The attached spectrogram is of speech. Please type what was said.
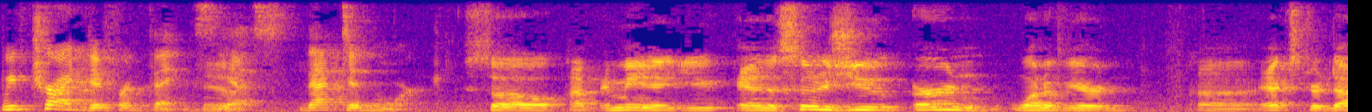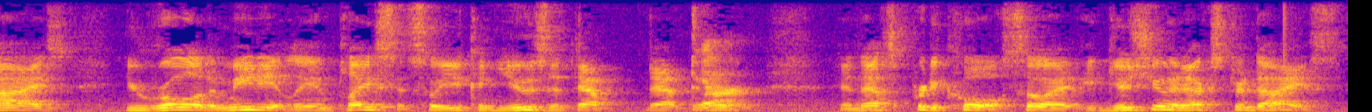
We've tried different things. Yeah. Yes, that didn't work. So I mean, you and as soon as you earn one of your uh, extra dice, you roll it immediately and place it so you can use it that that turn, yeah. and that's pretty cool. So it gives you an extra dice.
